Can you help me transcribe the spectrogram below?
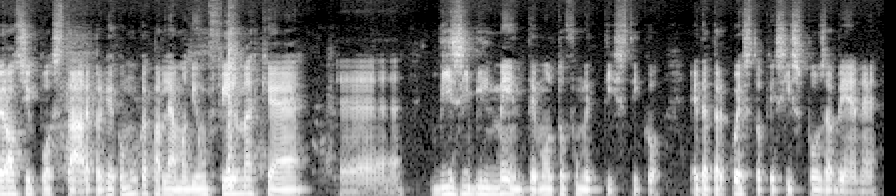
però ci può stare perché comunque parliamo di un film che è eh, visibilmente molto fumettistico ed è per questo che si sposa bene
